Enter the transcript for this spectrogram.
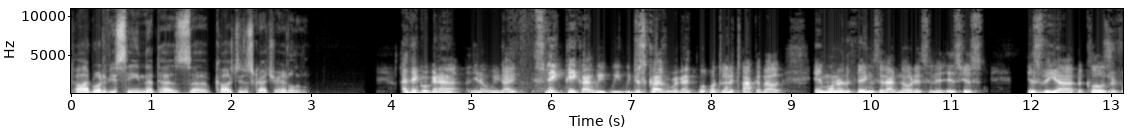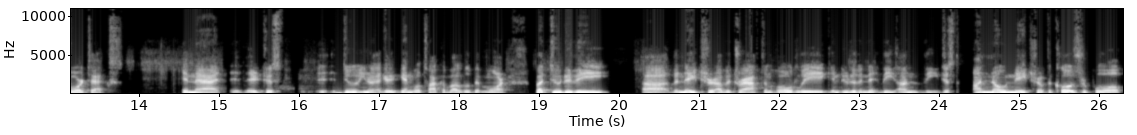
Todd, what have you seen that has uh, caused you to scratch your head a little? I think we're gonna, you know, we I, sneak peek. I we we, we discuss what we're gonna what, what's going to talk about, and one of the things that I've noticed, and it is just is the uh, the closer vortex, in that they're just do you know again we'll talk about a little bit more, but due to the uh, the nature of a draft and hold league, and due to the the un, the just unknown nature of the closer pool,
